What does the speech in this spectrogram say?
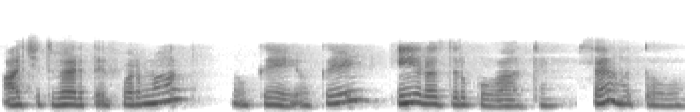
А четвертий формат. Окей, окей. І роздрукувати. Все готово.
